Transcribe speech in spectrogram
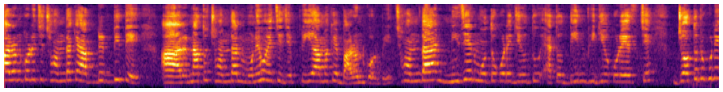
বারণ করেছে ছন্দাকে আপডেট দিতে, আর না তো ছন্দার মনে হয়েছে যে প্রিয়া আমাকে বারণ করবে। ছন্দা নিজের মতো করে যেহেতু এত দিন ভিডিও করে এসছে, যতটুকুনি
